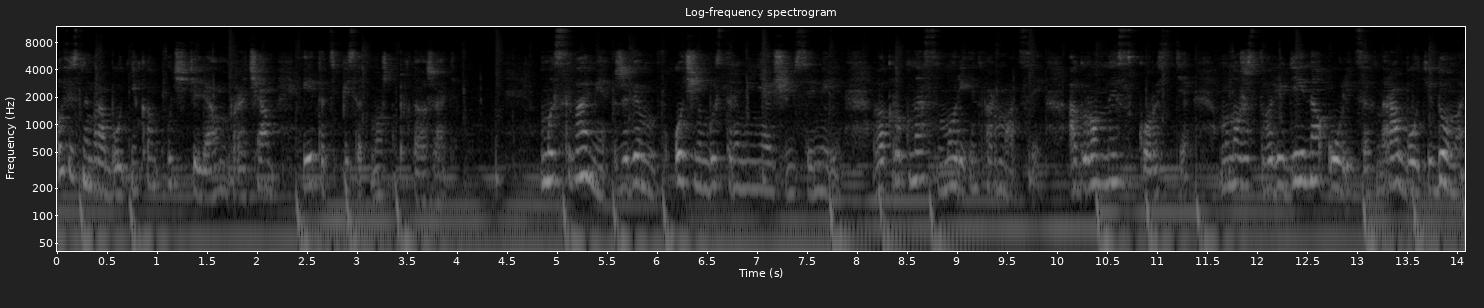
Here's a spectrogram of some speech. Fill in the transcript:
офисным работникам, учителям, врачам, и этот список можно продолжать. Мы с вами живем в очень быстро меняющемся мире. Вокруг нас море информации, огромные скорости, множество людей на улицах, на работе, дома.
